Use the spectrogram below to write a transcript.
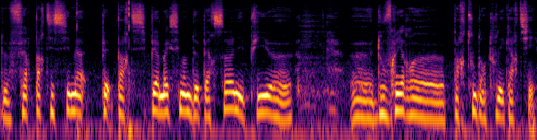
de faire participer, participer un maximum de personnes et puis d'ouvrir partout dans tous les quartiers.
